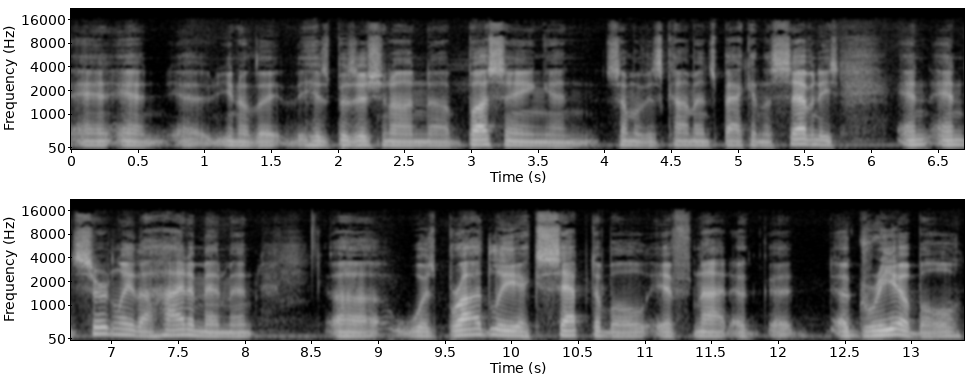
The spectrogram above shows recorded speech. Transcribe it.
and, and uh, you know the, his position on uh, busing and some of his comments back in the 70s, and and certainly the Hyde Amendment uh, was broadly acceptable, if not uh, uh, agreeable,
